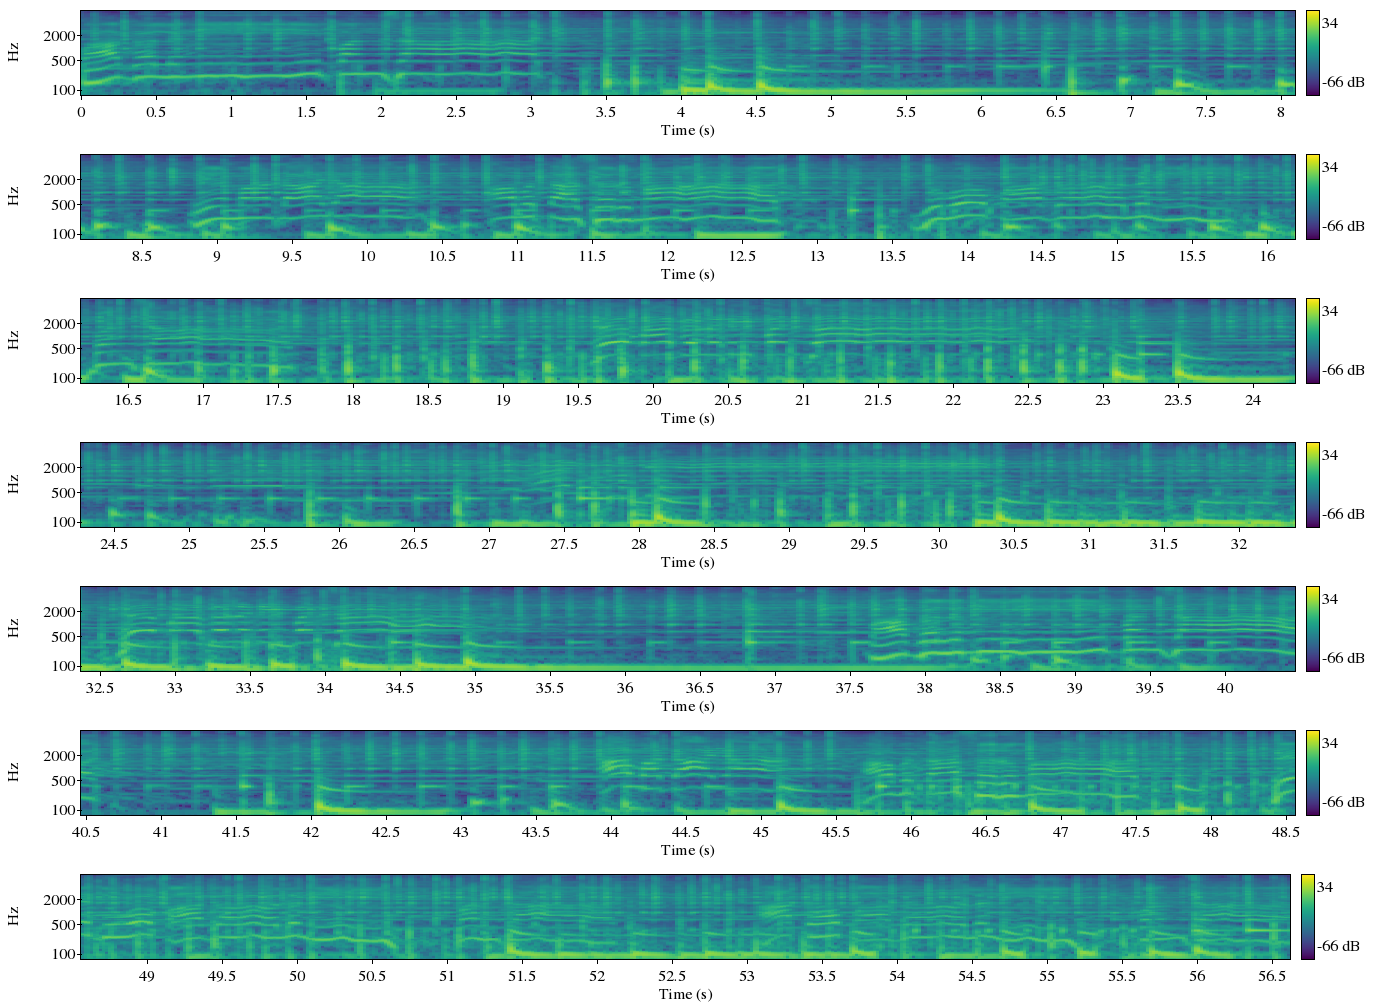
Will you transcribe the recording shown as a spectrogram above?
પાગલની પંસાત એમાં ડાયા આવતા શરમાત જુઓ પાગલની પંસાત પાગલની પંચાત આમાં ડાયા આવતા શરમાત હે જુઓ પાગલની પંચાત આ તો પાગલની પંચાત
